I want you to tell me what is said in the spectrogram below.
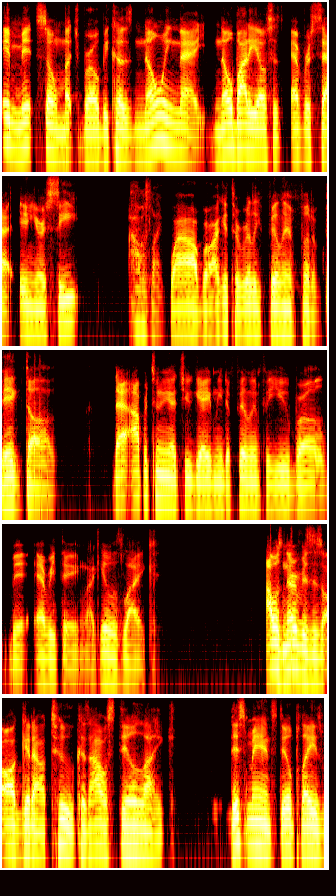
it meant so much, bro. Because knowing that nobody else has ever sat in your seat, I was like, wow, bro. I get to really fill in for the big dog. That opportunity that you gave me to fill in for you, bro, bit everything. Like it was like. I was nervous as all get out too, because I was still like, this man still plays.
